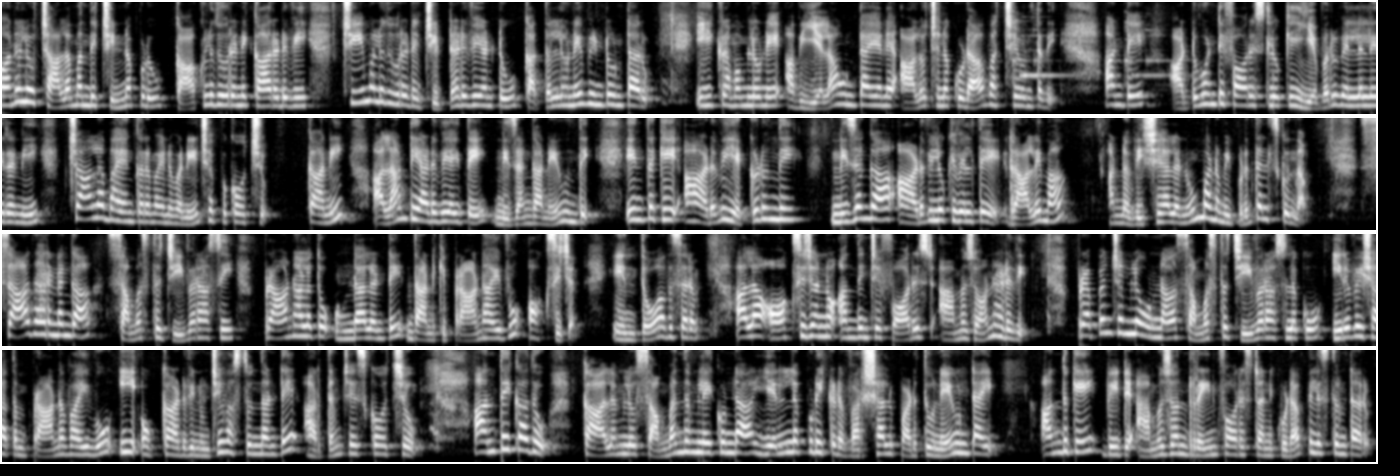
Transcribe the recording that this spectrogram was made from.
మనలో చాలామంది చిన్నప్పుడు కాకులు దూరని కారడివి చీమలు దూరని చిట్టడివి అంటూ కథల్లోనే వింటుంటారు. ఈ క్రమంలోనే అవి ఎలా ఉంటాయనే ఆలోచన కూడా వచ్చే ఉంటుంది. అంటే అటువంటి ఫారెస్ట్లోకి ఎవరు వెళ్ళలేరని చాలా భయంకరమైనవని చెప్పుకోవచ్చు. కానీ అలాంటి అడవి అయితే నిజంగానే ఉంది. ఇంతకీ ఆ అడవి ఎక్కడుంది? నిజంగా ఆ అడవిలోకి వెళ్తే రాలేమా? అన్న విషయాలను మనం ఇప్పుడు తెలుసుకుందాం. సాధారణంగా సమస్త జీవరాశి ప్రాణాలతో ఉండాలంటే దానికి ప్రాణాయువు ఆక్సిజన్ ఎంతో అవసరం. అలా ఆక్సిజన్ను అందించే ఫారెస్ట్ అమెజాన్ అడవి. ప్రపంచంలో ఉన్న సమస్త జీవరాశులకు ఇరవై శాతం ప్రాణవాయువు ఈ ఒక్క అడవి నుంచి వస్తుందంటే అర్థం చేసుకోవచ్చు. అంతేకాదు కాలంలో సంబంధం లేకుండా ఎల్లప్పుడూ ఇక్కడ వర్షాలు పడుతూనే ఉంటాయి. అందుకే వీటి అమెజాన్ రెయిన్ ఫారెస్ట్ అని కూడా పిలుస్తుంటారు.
